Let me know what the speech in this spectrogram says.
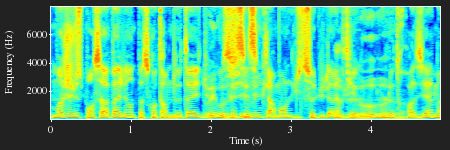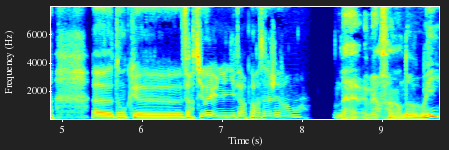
moi, j'ai juste pensé à Valiant parce qu'en termes de taille, du Oui, coup, c'est oui. clairement celui-là, le, euh. troisième. Euh, donc, euh, Vertigo, il y a un univers partagé, vraiment? Bah, mais enfin, Arnaud, oui.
